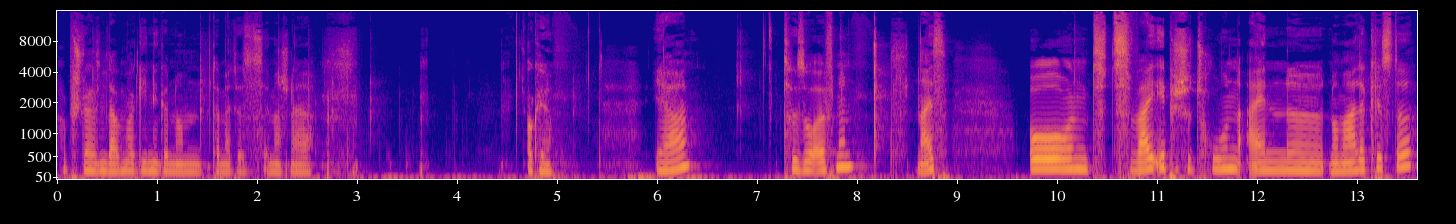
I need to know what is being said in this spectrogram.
Hab schnell eine Lamborghini genommen, damit ist es immer schneller. Okay. Ja. Tresor öffnen. Nice. Und zwei epische Truhen, eine normale Kiste.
